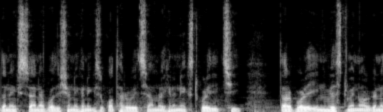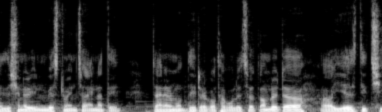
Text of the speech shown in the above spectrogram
দ্য নেক্সট চায়না পজিশন এখানে কিছু কথা রয়েছে আমরা এখানে নেক্সট করে দিচ্ছি। তারপরে ইনভেস্টমেন্ট অর্গানাইজেশনের ইনভেস্টমেন্ট চায়নাতে চায়নার মধ্যে এটার কথা বলেছে। তো আমরা এটা ইয়েস দিচ্ছি।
